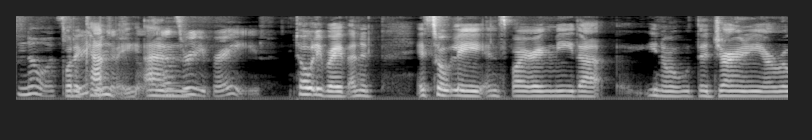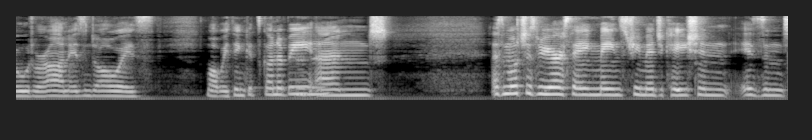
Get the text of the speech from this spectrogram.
No, it's But it really can be, difficult, and it's really brave. totally brave and it it's totally inspiring me that you know the journey or road we're on isn't always what we think it's going to be and as much as we are saying mainstream education isn't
